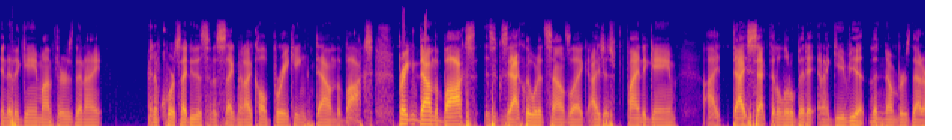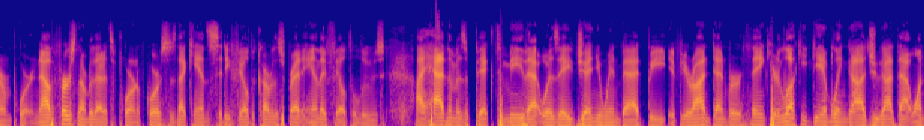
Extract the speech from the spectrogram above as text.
into the game on Thursday night and of course, I do this in a segment I call Breaking Down the Box. Breaking Down the Box is exactly what it sounds like. I just find a game, I dissect it a little bit, and I give you the numbers that are important. Now, the first number that it's important, of course, is that Kansas City failed to cover the spread and they failed to lose. I had them as a pick. To me, that was a genuine bad beat. If you're on Denver, thank your lucky gambling gods you got that one.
